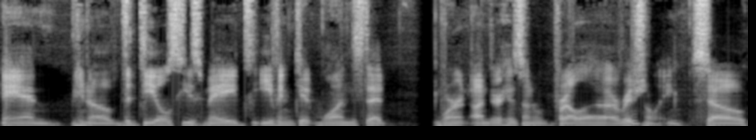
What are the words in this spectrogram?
and you know the deals he's made to even get ones that weren't under his umbrella originally. So,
